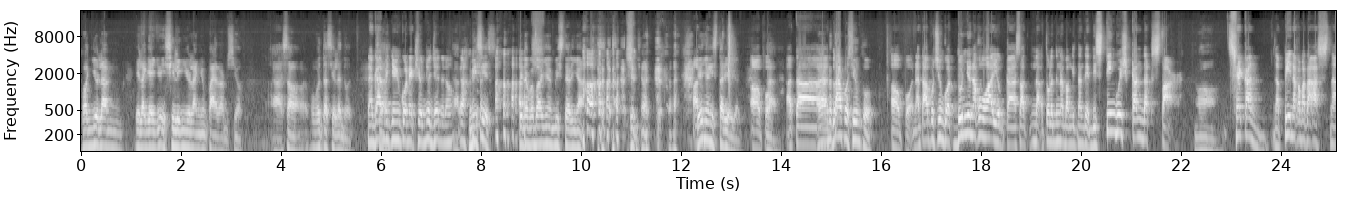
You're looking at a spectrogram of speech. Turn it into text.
Huwag niyo lang ilagay niyo, isiling niyo lang yung firearms niyo. Ah, so, pupunta sila doon. Nagamit So, niyo yung connection niyo dyan, ano? Ah, Mrs. Pinababa niya yung mister niya. yun yun. yun yung istorya yun. Opo. Ah. At ah, Ah, do- natapos yung ko. Opo, natapos yung got. Doon yun nakuha yung kasa, na, tulad na nabanggit natin, Distinguished Conduct Star. Oh, Second na pinakamataas na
